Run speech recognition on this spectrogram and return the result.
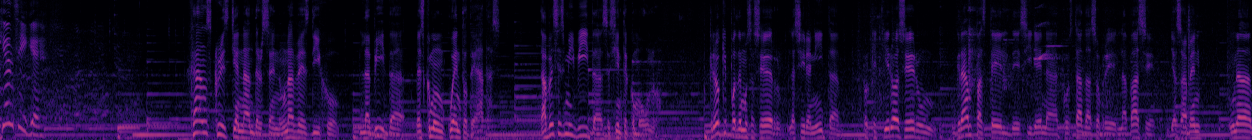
¿Quién sigue? Hans Christian Andersen una vez dijo, la vida es como un cuento de hadas. A veces mi vida se siente como uno. Creo que podemos hacer la sirenita, porque quiero hacer un gran pastel de sirena acostada sobre la base. Ya saben, una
